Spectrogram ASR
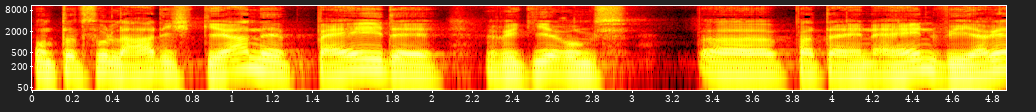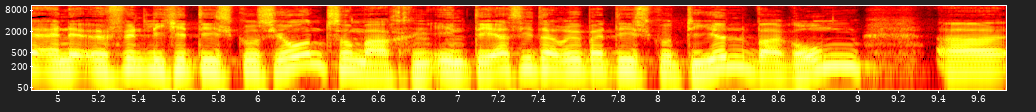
Und dazu lade ich gerne beide Regierungs Parteien ein, wäre eine öffentliche Diskussion zu machen, in der sie darüber diskutieren, warum äh,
